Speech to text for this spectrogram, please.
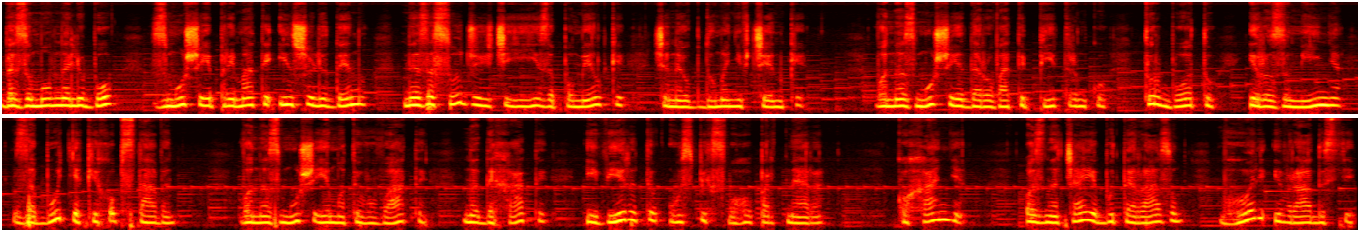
Безумовна любов змушує приймати іншу людину, не засуджуючи її за помилки чи необдумані вчинки. Вона змушує дарувати підтримку, турботу і розуміння за будь-яких обставин. Вона змушує мотивувати, надихати і вірити в успіх свого партнера. Кохання означає бути разом в горі і в радості,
